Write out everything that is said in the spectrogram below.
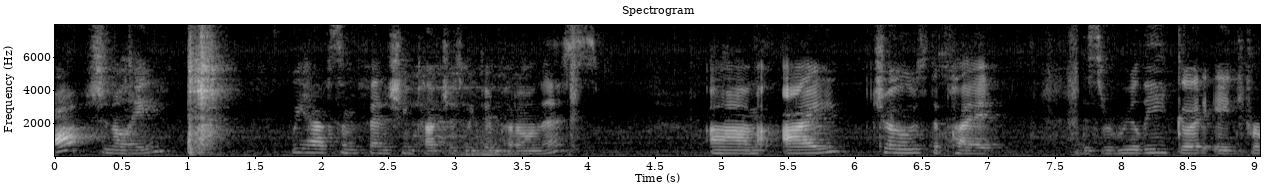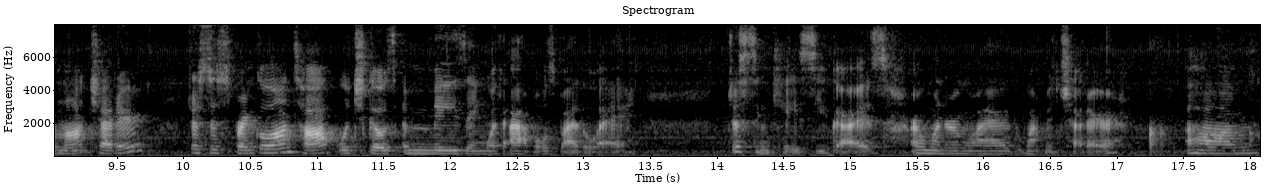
optionally, we have some finishing touches we can put on this. Um, I chose to put this really good aged Vermont cheddar, just a sprinkle on top, which goes amazing with apples, by the way. Just in case you guys are wondering why I went with cheddar. Um,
